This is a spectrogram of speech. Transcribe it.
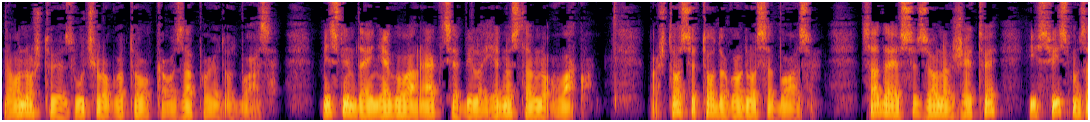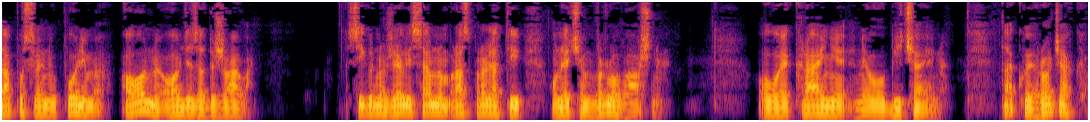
na ono što je zvučalo gotovo kao zapovjed od Boaza. Mislim da je njegova reakcija bila jednostavno ovako. Pa što se to dogodilo sa Boazom? Sada je sezona žetve i svi smo zaposleni u poljima, a on me ovdje zadržava. Sigurno želi sa mnom raspravljati o nečem vrlo važnom. Ovo je krajnje neobičajeno. Tako je rođak,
